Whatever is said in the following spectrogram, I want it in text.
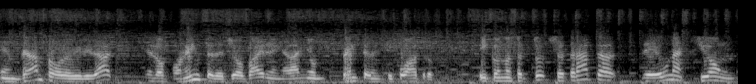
en gran probabilidad, el oponente de Joe Biden en el año 2024. Y cuando se, trata de una acción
